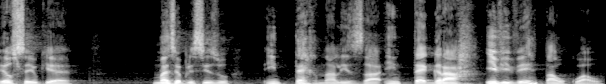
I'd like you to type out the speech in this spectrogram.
Eu sei o que é. Mas eu preciso internalizar, integrar e viver tal qual.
